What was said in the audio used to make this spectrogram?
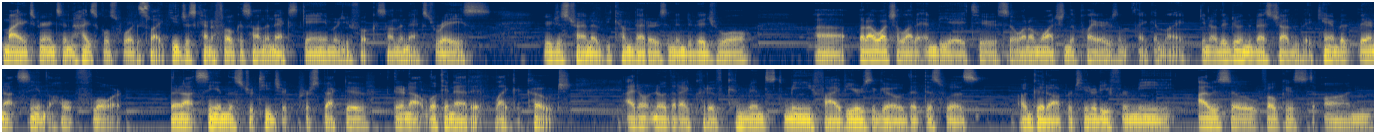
My experience in high school sports, like you just kind of focus on the next game or you focus on the next race. You're just trying to become better as an individual. Uh, but I watch a lot of NBA too, so when I'm watching the players, I'm thinking like, you know, they're doing the best job that they can, but they're not seeing the whole floor. They're not seeing the strategic perspective. They're not looking at it like a coach. I don't know that I could have convinced me five years ago that this was a good opportunity for me. I was so focused on,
